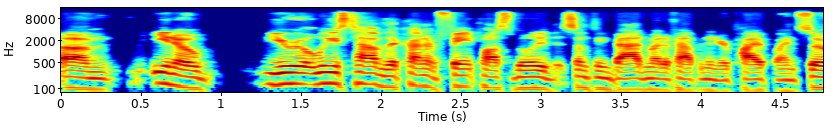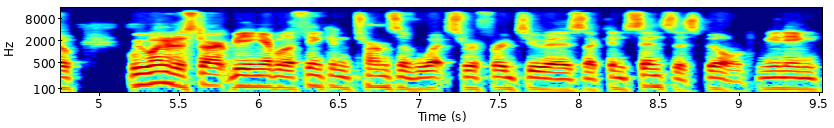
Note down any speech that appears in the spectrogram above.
um, you know, you at least have the kind of faint possibility that something bad might have happened in your pipeline. So we wanted to start being able to think in terms of what's referred to as a consensus build, meaning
